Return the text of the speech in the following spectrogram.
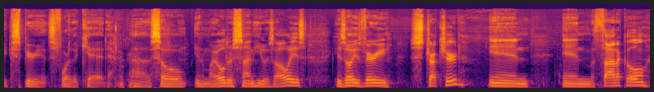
experience for the kid. Okay. Uh, so, you know, my older son, he was always he was always very structured and and methodical.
